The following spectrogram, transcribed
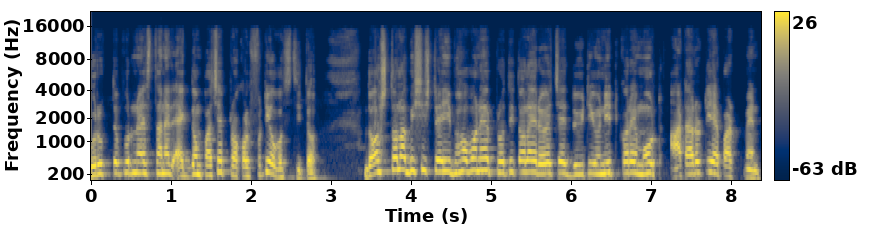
গুরুত্বপূর্ণ স্থানের একদম পাশে প্রকল্পটি অবস্থিত। দশতলা বিশিষ্ট এই ভবনের প্রতিতলায় রয়েছে দুইটি ইউনিট করে মোট আঠারোটি অ্যাপার্টমেন্ট।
